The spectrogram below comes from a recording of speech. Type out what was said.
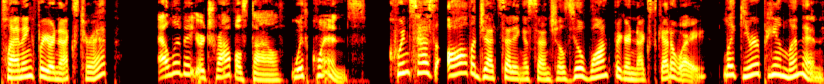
Planning for your next trip? Elevate your travel style with Quince. Quince has all the jet-setting essentials you'll want for your next getaway, like European linen,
